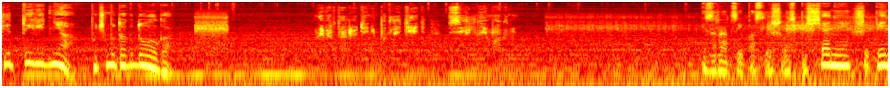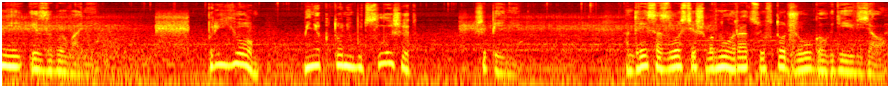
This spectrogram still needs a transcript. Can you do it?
Четыре дня. Почему так долго? На вертолете не подлететь. Сильный магнум. Из рации послышалось пищание, шипение и завывание. Прием. Меня кто-нибудь слышит? Шипение. Андрей со злостью швырнул рацию в тот же угол, где и взял.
